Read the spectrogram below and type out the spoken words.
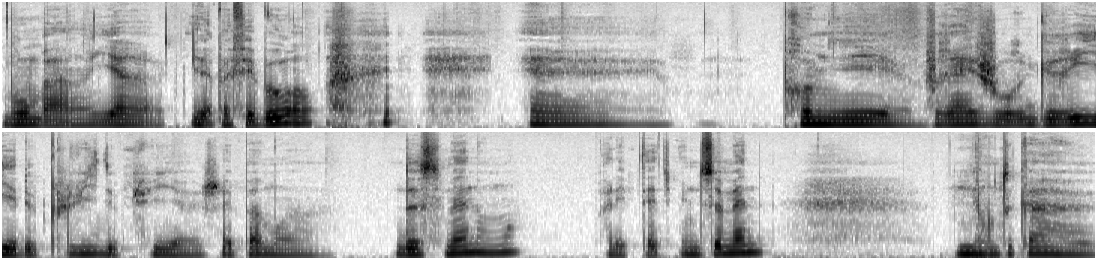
Bon bah hier il n'a pas fait beau. Hein. Euh, premier vrai jour gris et de pluie depuis, euh, je sais pas moi, deux semaines au moins. Allez, peut-être une semaine. Mais en tout cas, euh,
